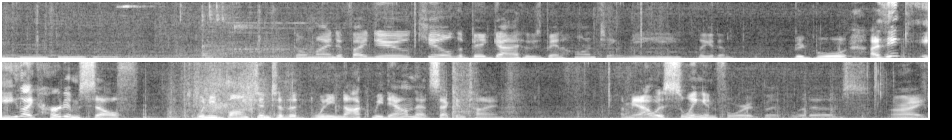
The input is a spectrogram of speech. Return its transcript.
Mm-hmm. Don't mind if I do. Kill the big guy who's been haunting me. Look at him. Big boy. I think he like hurt himself when he bonked into the when he knocked me down that second time. I mean, I was swinging for it, but whatevs. All right.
